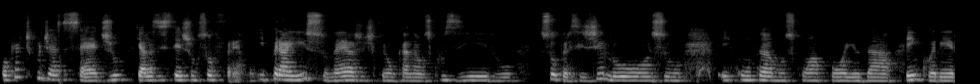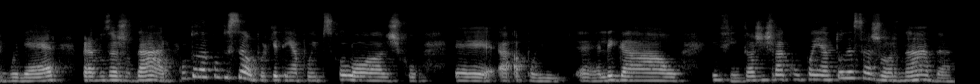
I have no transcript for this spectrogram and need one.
qualquer tipo de assédio que elas estejam sofrendo. E para isso, né, a gente criou um canal exclusivo, super sigiloso, e contamos com o apoio da Bem Correr Mulher para nos ajudar com toda a condução, porque tem apoio psicológico, é, apoio é, legal, enfim. Então a gente vai acompanhar toda essa jornada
